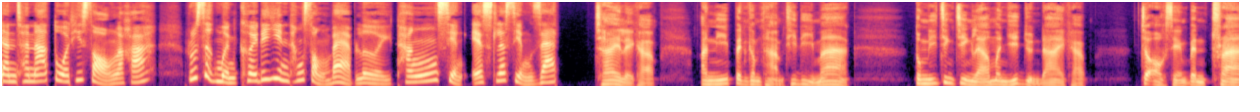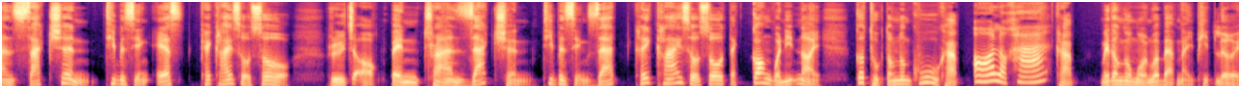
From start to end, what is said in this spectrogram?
ยัญชนะตัวที่สองล่ะคะ รู้สึกเหมือนเคยได้ยินทั้งสองแบบเลย ทั้งเสียง S และเสียง Z ใช่เลยครับ อันนี้เป็นคำถามที่ดีมาก ตรงนี้จริง ๆ แล้วมันยืดหยุ่นได้ครับ จะออกเสียงเป็น transaction ที่เป็นเสียง s คล้ายๆโซโซหรือจะออกเป็น transaction ที่เป็นเสียง z คล้ายๆโซโซแต่ก้องกว่านิดหน่อย ก็ถูกต้องทั้งคู่ครับ อ๋อเหรอคะ ครับ ไม่ต้องกังวลว่าแบบไหนผิดเลย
